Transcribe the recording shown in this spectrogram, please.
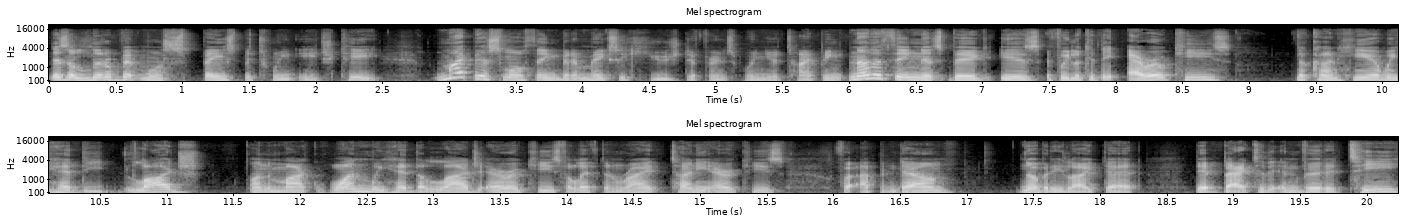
there's a little bit more space between each key. It might be a small thing, but it makes a huge difference when you're typing. Another thing that's big is if we look at the arrow keys, look on here, we had the large, on the Mark 1, we had the large arrow keys for left and right, tiny arrow keys for up and down. Nobody liked that. They're back to the inverted T,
